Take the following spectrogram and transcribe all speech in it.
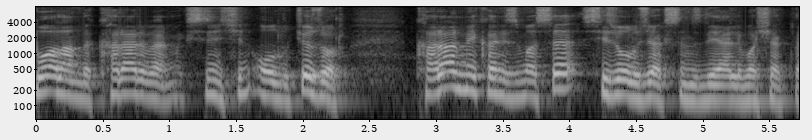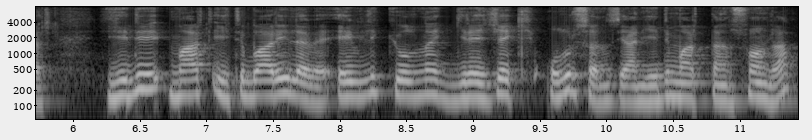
Bu alanda karar vermek sizin için oldukça zor. Karar mekanizması siz olacaksınız değerli başaklar. 7 Mart itibariyle ve evlilik yoluna girecek olursanız yani 7 Mart'tan sonra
